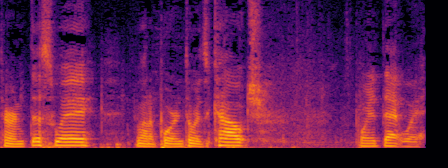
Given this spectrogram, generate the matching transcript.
turn it this way. If you want to point it towards the couch, point it that way.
